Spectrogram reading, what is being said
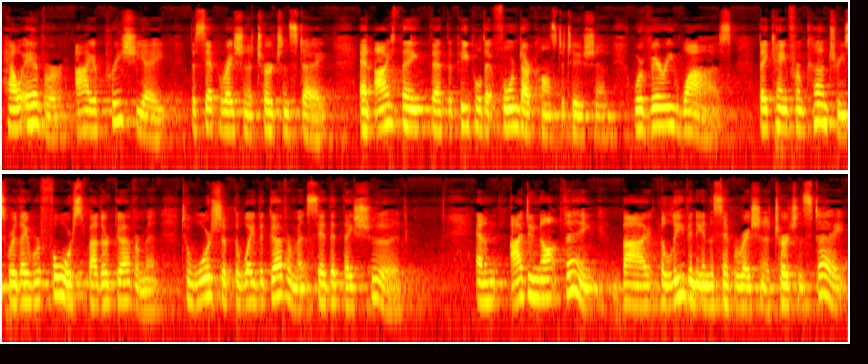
However, I appreciate the separation of church and state. And I think that the people that formed our Constitution were very wise. They came from countries where they were forced by their government to worship the way the government said that they should. And I do not think by believing in the separation of church and state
